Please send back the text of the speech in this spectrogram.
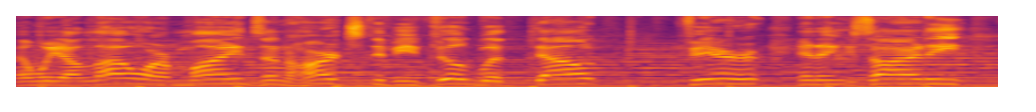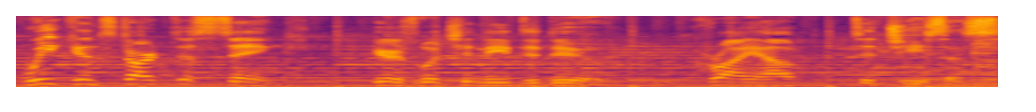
and we allow our minds and hearts to be filled with doubt, fear, and anxiety, we can start to sink. Here's what you need to do cry out to Jesus.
